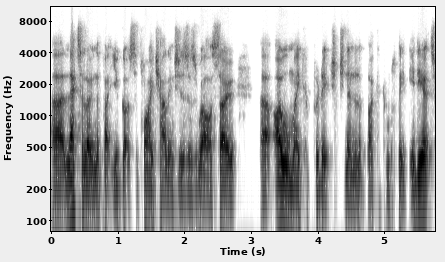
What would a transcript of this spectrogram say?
uh, let alone the fact you've got supply challenges as well. So uh, I will make a prediction and look like a complete idiot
